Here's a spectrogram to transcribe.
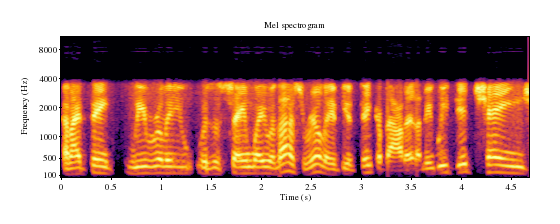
And I think we really was the same way with us. Really, if you think about it, I mean, we did change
